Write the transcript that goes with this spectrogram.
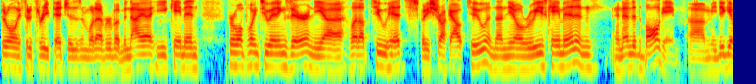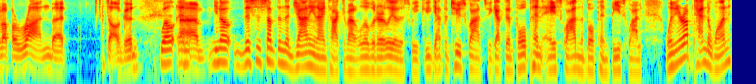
threw only threw three pitches and whatever. But Minaya, he came in for 1.2 innings there and he uh, let up two hits, but he struck out two. And then you know Ruiz came in and and ended the ball game. Um, he did give up a run, but it's all good. Well, and um, you know, this is something that Johnny and I talked about a little bit earlier this week. We got the two squads. We got the bullpen A squad and the bullpen B squad. When you're up ten to one,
